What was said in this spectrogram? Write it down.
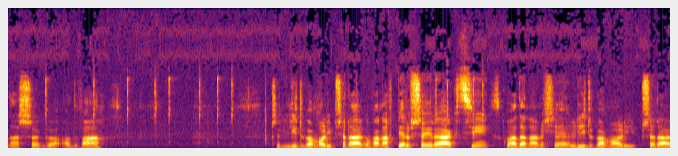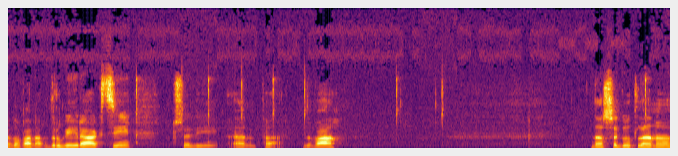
naszego O2, czyli liczba moli przereagowana w pierwszej reakcji, składa nam się liczba moli przereagowana w drugiej reakcji, czyli NP2 naszego tlenu.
